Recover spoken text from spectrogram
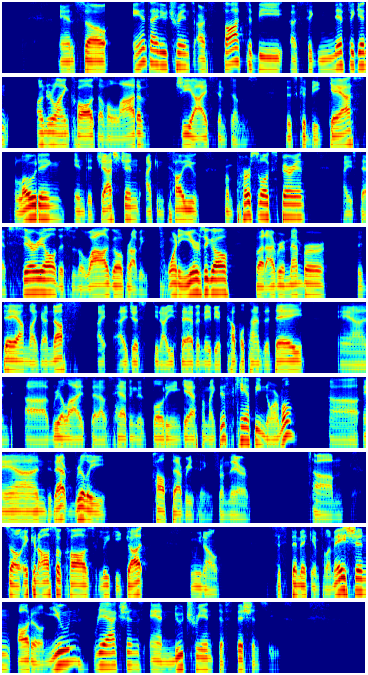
And so anti nutrients are thought to be a significant underlying cause of a lot of GI symptoms. This could be gas, bloating, indigestion. I can tell you from personal experience, I used to have cereal. This was a while ago, probably 20 years ago, but I remember the day I'm like, enough. I, I just, you know, I used to have it maybe a couple times a day and uh, realized that I was having this bloating and gas. I'm like, this can't be normal. Uh, and that really helped everything from there. Um, so it can also cause leaky gut. We know systemic inflammation, autoimmune reactions, and nutrient deficiencies.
